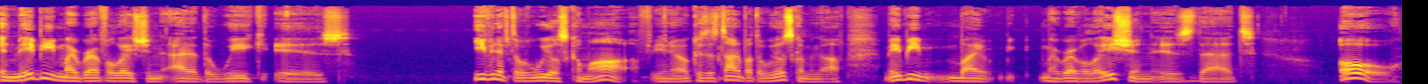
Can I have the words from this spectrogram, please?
And maybe my revelation out of the week is even if the wheels come off, you know, because it's not about the wheels coming off. Maybe my my revelation is that, oh,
